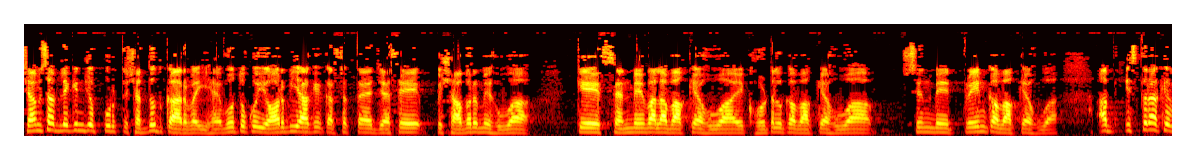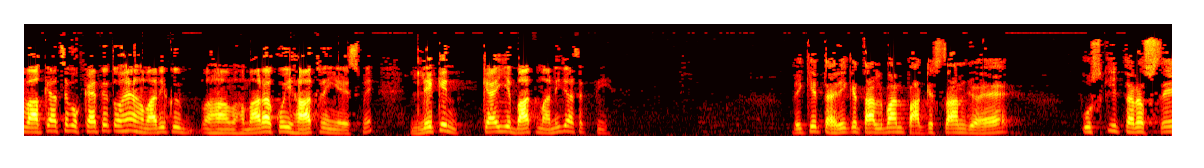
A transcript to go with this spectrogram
श्याम साहब लेकिन जो पुरतशद कार्रवाई है वो तो कोई और भी आके कर सकता है? जैसे पेशावर में हुआ कि सैनमे वाला वाक्य हुआ एक होटल का वाक्य हुआ सिंध में ट्रेन का वाक्य हुआ। अब इस तरह के वाकत से वो कहते तो हैं हमारी कोई हमारा कोई हाथ नहीं है इसमें लेकिन क्या ये बात मानी जा सकती है? देखिए तहरीक तालिबान पाकिस्तान जो है उसकी तरफ़ से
